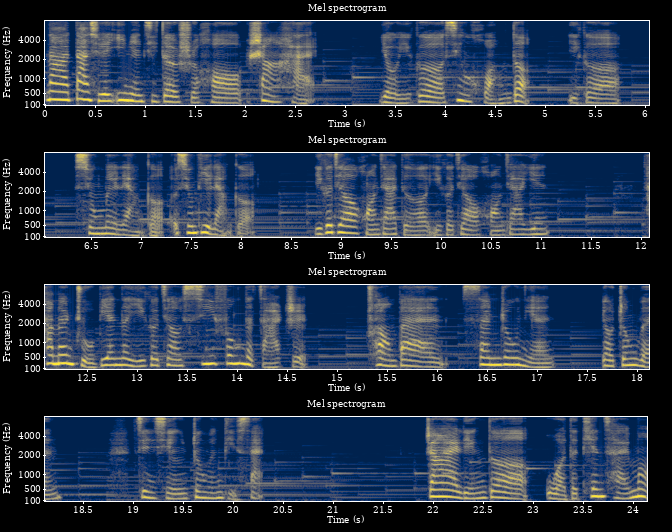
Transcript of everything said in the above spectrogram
那大学一年级的时候，上海有一个姓黄的一个兄妹两个兄弟两个，一个叫黄家德，一个叫黄家音。他们主编的一个叫《西风》的杂志，创办三周年，要征文，进行征文比赛。张爱玲的《我的天才梦》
